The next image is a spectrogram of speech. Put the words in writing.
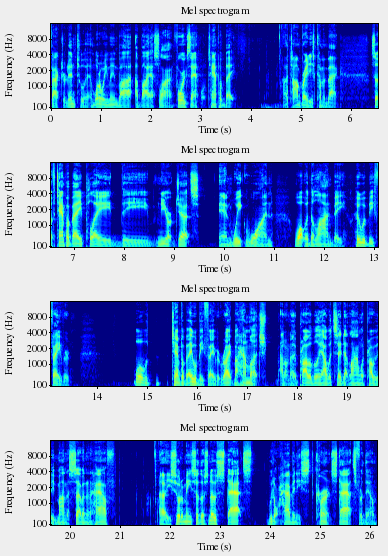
factored into it. And what do we mean by a bias line? For example, Tampa Bay. Uh, Tom Brady's coming back. So if Tampa Bay played the New York Jets in week one, what would the line be? Who would be favored? Well, Tampa Bay would be favored, right? By how much? I don't know. Probably, I would say that line would probably be minus seven and a half. Uh, you see what I mean? So there's no stats. We don't have any current stats for them,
